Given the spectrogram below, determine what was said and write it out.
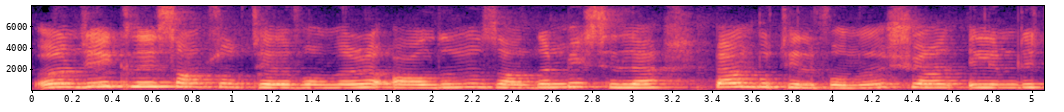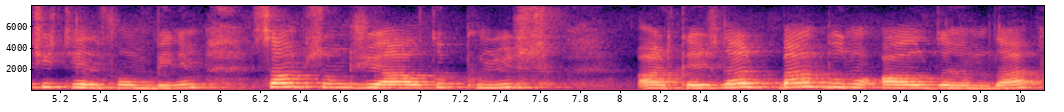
Öncelikle Samsung telefonları aldığınız anda mesela ben bu telefonu şu an elimdeki telefon benim Samsung J6 Plus arkadaşlar ben bunu aldığımda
